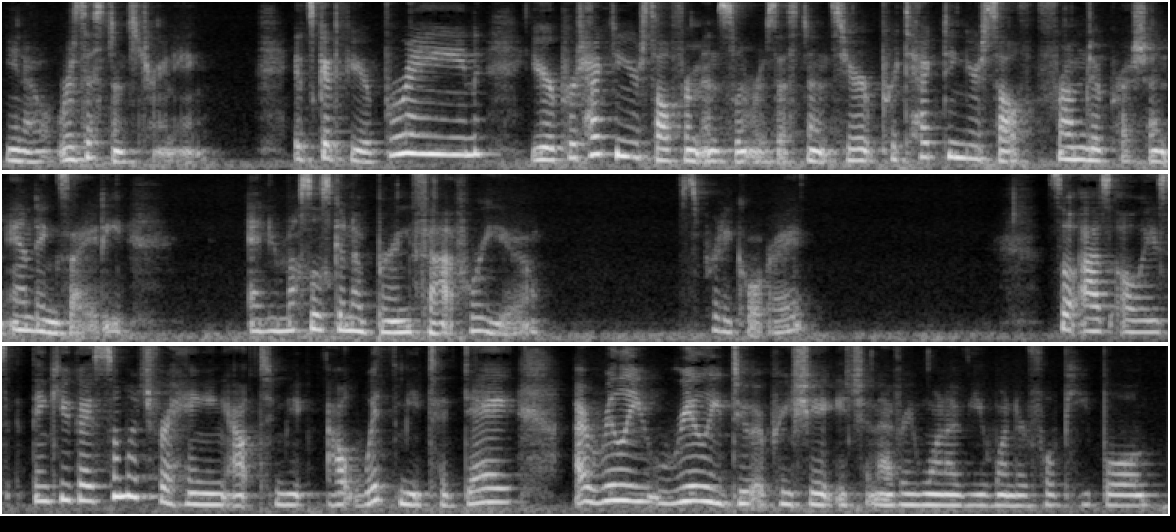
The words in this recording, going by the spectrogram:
you know, resistance training. It's good for your brain. You're protecting yourself from insulin resistance. You're protecting yourself from depression and anxiety. And your muscle's gonna burn fat for you. It's pretty cool, right? So as always, thank you guys so much for hanging out to me out with me today. I really really do appreciate each and every one of you wonderful people.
